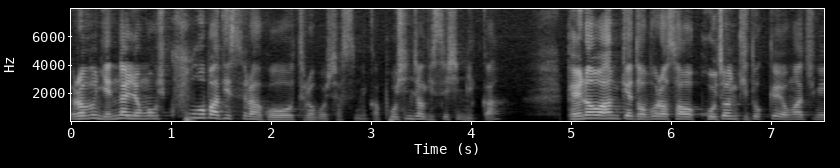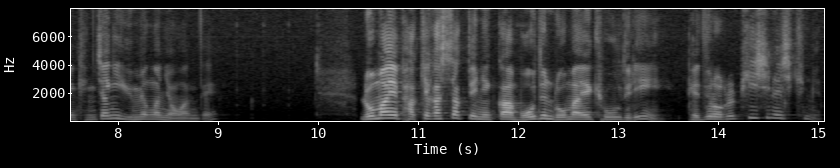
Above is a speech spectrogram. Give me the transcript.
여러분 옛날 영화 혹시 쿠오바디스라고 들어보셨습니까? 보신 적 있으십니까? 베너와 함께 더불어서 고전 기독교 영화 중에 굉장히 유명한 영화인데 로마의 박해가 시작되니까 모든 로마의 교우들이 베드로를 피신을 시킵니다.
